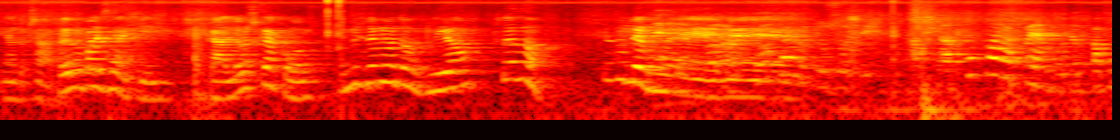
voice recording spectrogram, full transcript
για να το ξαναφέρουμε πάλι στην αρχή, καλός ή κακός, εμείς δουλεύουμε το βιβλίο αυτό εδώ. Δεν δουλεύουμε με. Αυτό θα ρωτούσα ότι αυτά πού παραπέμπονται, από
